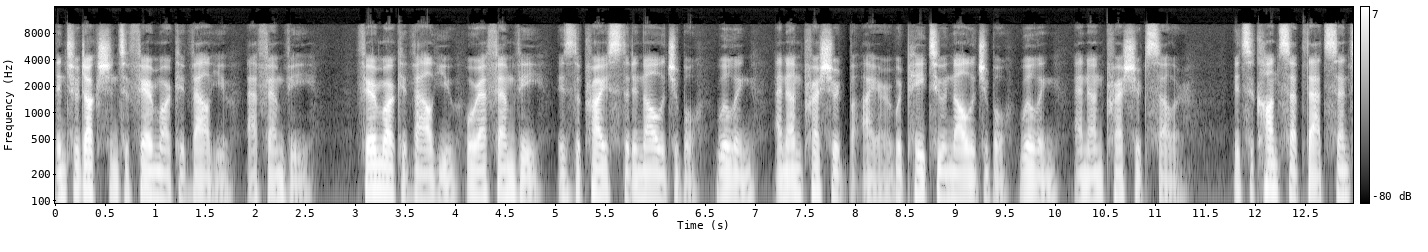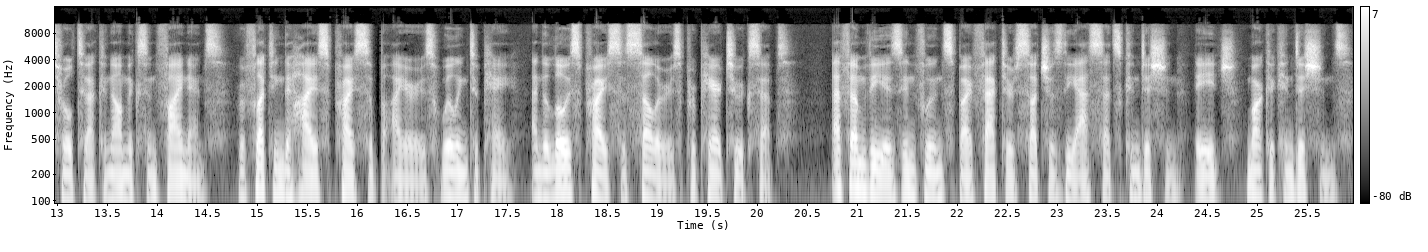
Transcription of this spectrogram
Introduction to Fair Market Value, FMV. Fair market value, or FMV, is the price that a knowledgeable, willing, and unpressured buyer would pay to a knowledgeable, willing, and unpressured seller. It's a concept that's central to economics and finance, reflecting the highest price a buyer is willing to pay, and the lowest price a seller is prepared to accept. FMV is influenced by factors such as the asset's condition, age, market conditions,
